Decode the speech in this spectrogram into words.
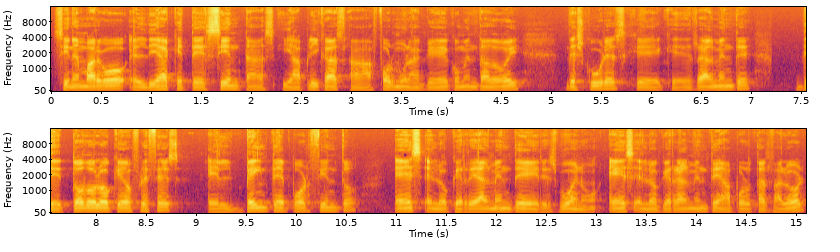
Sin embargo, el día que te sientas y aplicas la fórmula que he comentado hoy, descubres que, que realmente de todo lo que ofreces, el 20% es en lo que realmente eres bueno, es en lo que realmente aportas valor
